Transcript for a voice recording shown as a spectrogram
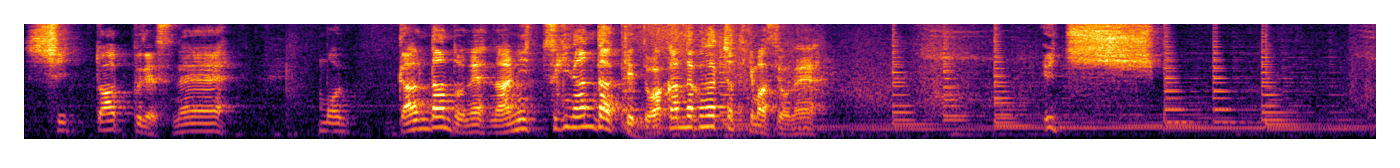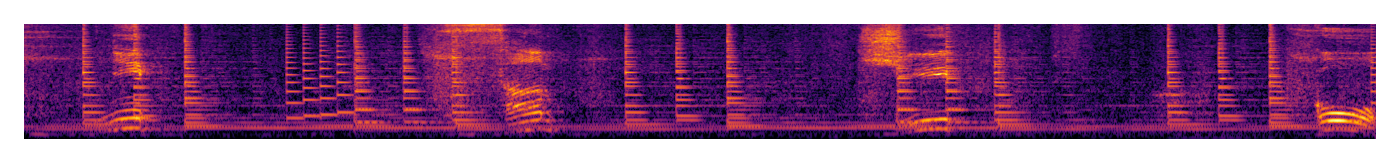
シットアップですね。もうだんだんとね何次なんだっけって分かんなくなっちゃってきますよね。1 2 4 5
